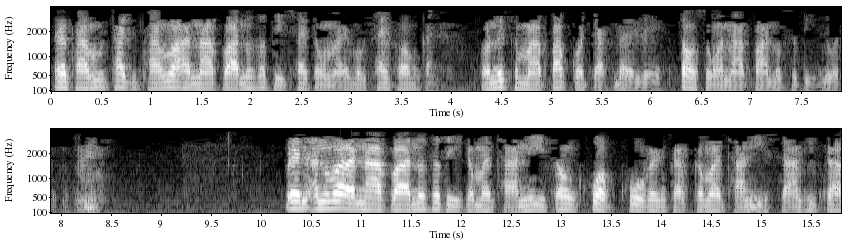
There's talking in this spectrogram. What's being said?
แล้วถามถ้าจะถามว่าอนาปานุสติใช้ตรงไหนบอกใช้พร้อมกันพอนึกขึ้นมาปั๊บก็จับได้เลย ต้องทรงอนาปานุสติด้วย เป็นอันว่านาปานุสติกรรมฐานนี้ต้องควบคู่กันกับกรรมฐานอีกสามที่เก้า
